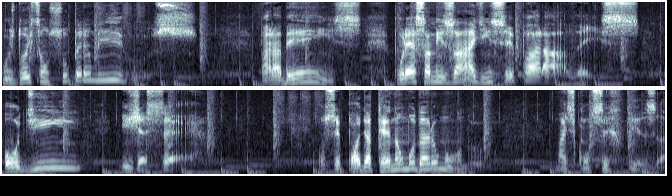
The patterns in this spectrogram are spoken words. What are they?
Os dois são super amigos. Parabéns por essa amizade inseparáveis. Odin e Gessé. Você pode até não mudar o mundo, mas com certeza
